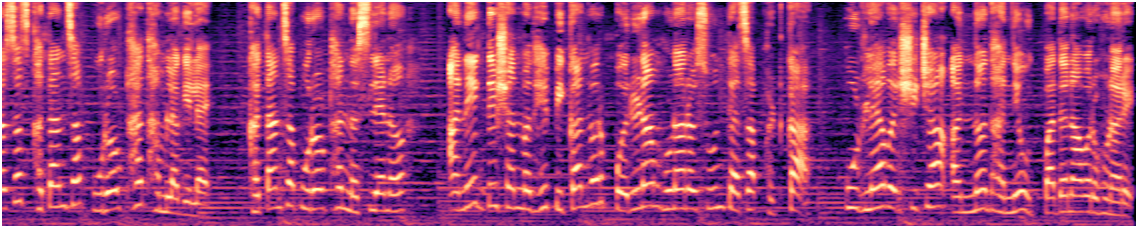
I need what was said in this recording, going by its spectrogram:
तसंच खतांचा पुरवठा थांबला गेलाय. खतांचा पुरवठा नसल्यानं अनेक देशांमध्ये पिकांवर परिणाम होणार असून त्याचा फटका पुढल्या वर्षीच्या अन्नधान्य उत्पादनावर होणार आहे.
